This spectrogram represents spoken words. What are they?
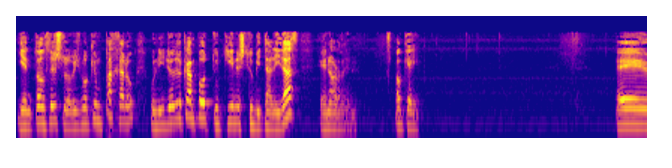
Y entonces, lo mismo que un pájaro, un lirio del campo, tú tienes tu vitalidad en orden. Ok. Eh,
